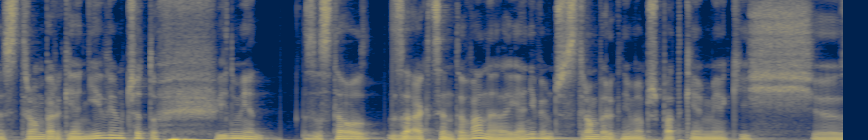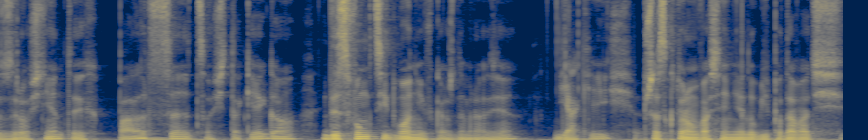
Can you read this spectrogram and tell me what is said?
e, Stromberg, ja nie wiem, czy to w filmie zostało zaakcentowane, ale ja nie wiem, czy Stromberg nie ma przypadkiem jakichś e, zrośniętych palcy, coś takiego. Dysfunkcji dłoni w każdym razie. Jakiejś, przez którą właśnie nie lubi podawać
